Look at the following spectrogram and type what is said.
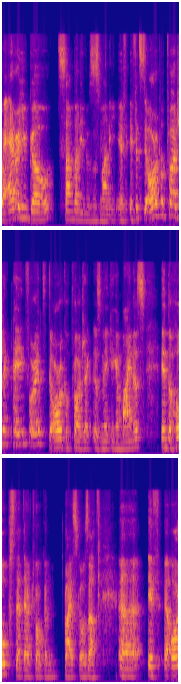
wherever you go, somebody loses money. If, if it's the Oracle project paying for it, the Oracle project is making a minus in the hopes that their token price goes up. Uh, if or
